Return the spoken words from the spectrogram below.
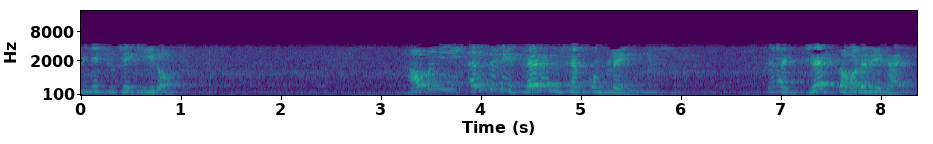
we need to take heed of. How many elderly parents have complained that I dread the holiday time?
